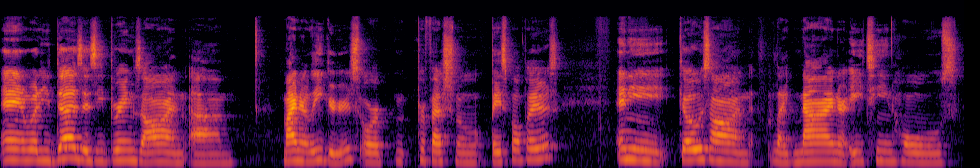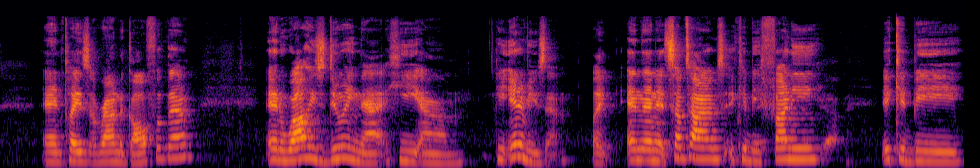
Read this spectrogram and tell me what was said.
and what he does is he brings on um, minor leaguers or professional baseball players, and he goes on like nine or eighteen holes and plays a round of golf with them. And while he's doing that, he um he interviews them. Like and then it sometimes it can be funny, it could be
